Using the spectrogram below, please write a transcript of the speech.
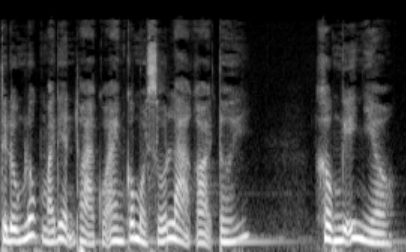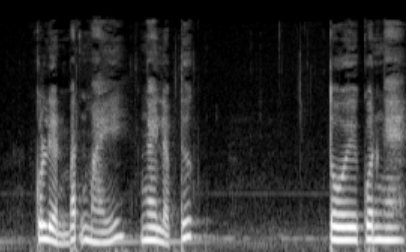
Thì đúng lúc máy điện thoại của anh có một số lạ gọi tới. Không nghĩ nhiều, Cô liền bắt máy ngay lập tức. Tôi, Quân nghe.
